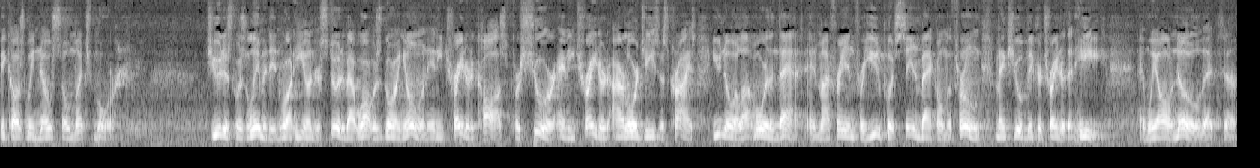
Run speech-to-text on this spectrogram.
because we know so much more. Judas was limited in what he understood about what was going on, and he traded a cause for sure, and he traded our Lord Jesus Christ. You know a lot more than that, and my friend, for you to put sin back on the throne makes you a bigger traitor than he. And we all know that uh,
